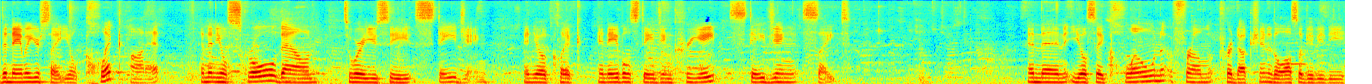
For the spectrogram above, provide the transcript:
the name of your site. You'll click on it and then you'll scroll down to where you see staging and you'll click enable staging, create staging site and then you'll say clone from production. It'll also give you the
